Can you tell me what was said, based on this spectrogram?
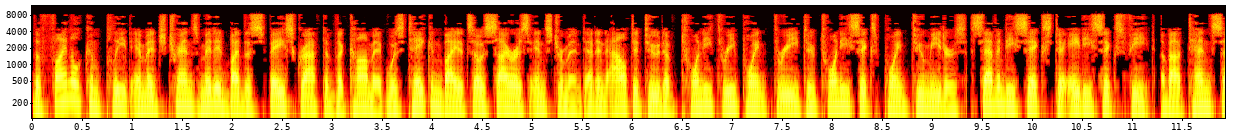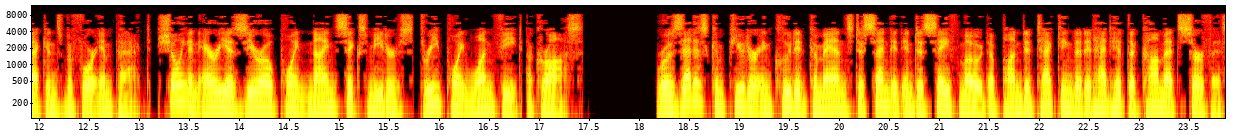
The final complete image transmitted by the spacecraft of the comet was taken by its OSIRIS instrument at an altitude of 23.3 to 26.2 meters (76 to 86 feet) about 10 seconds before impact, showing an area 0.96 meters (3.1 feet) across. Rosetta's computer included commands to send it into safe mode upon detecting that it had hit the comet's surface,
